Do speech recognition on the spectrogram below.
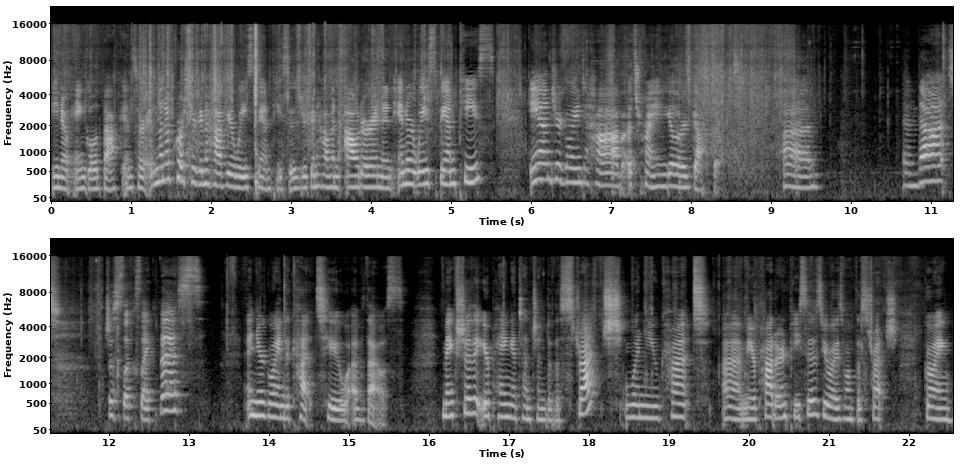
you know, angled back insert. And then of course you're gonna have your waistband pieces. You're gonna have an outer and an inner waistband piece and you're going to have a triangular gusset. Um, and that just looks like this. And you're going to cut two of those. Make sure that you're paying attention to the stretch. When you cut um, your pattern pieces, you always want the stretch going,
